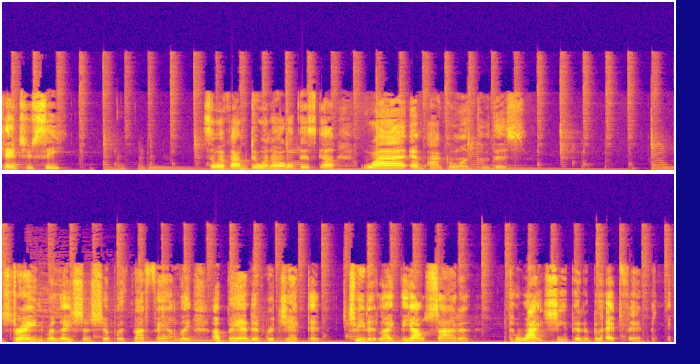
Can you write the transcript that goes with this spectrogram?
Can't you see? So if I'm doing all of this, God, why am I going through this? Strained relationship with my family, abandoned, rejected, treated like the outsider, the white sheep in the black family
